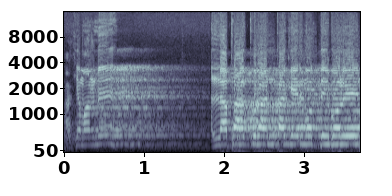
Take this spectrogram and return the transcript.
কাকে মানবে? আল্লাহ পাক কোরআন পাকের মধ্যে বলেন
